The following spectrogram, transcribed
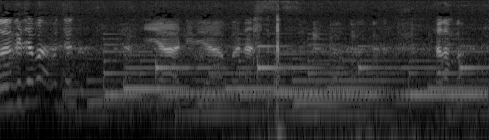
Apa yang kejap pak macam tu? Ya, ni dia panas. Salam pak.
